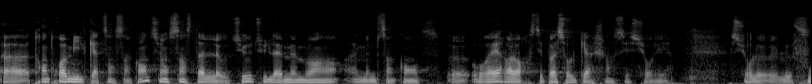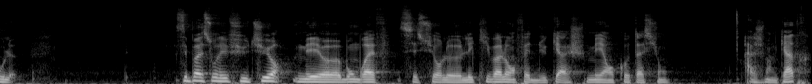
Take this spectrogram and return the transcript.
33 euh, 450, si on s'installe là au-dessus, au-dessus de la MM20, MM50 euh, horaire, alors c'est pas sur le cash, hein, c'est sur, les, sur le, le full. C'est pas sur les futurs, mais euh, bon bref, c'est sur l'équivalent en fait du cash, mais en cotation H24.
